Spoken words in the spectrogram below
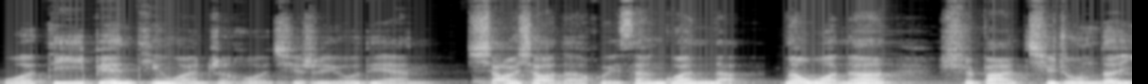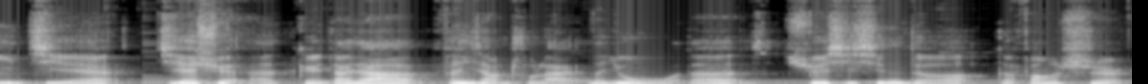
我第一遍听完之后，其实有点小小的毁三观的。那我呢，是把其中的一节节选给大家分享出来。那用我的学习心得的方式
